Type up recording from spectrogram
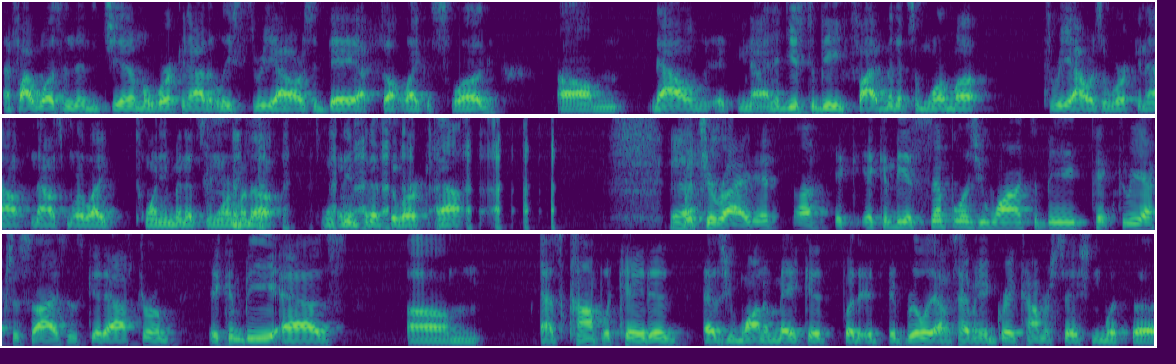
if I wasn't in the gym or working out at least three hours a day, I felt like a slug. Um, now, it, you know, and it used to be five minutes of warm up, three hours of working out. Now it's more like 20 minutes of warming up, 20 minutes of working out. Yeah. But you're right. It's uh, it, it can be as simple as you want it to be. Pick three exercises, get after them. It can be as um, as complicated as you want to make it. But it, it really, I was having a great conversation with uh,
